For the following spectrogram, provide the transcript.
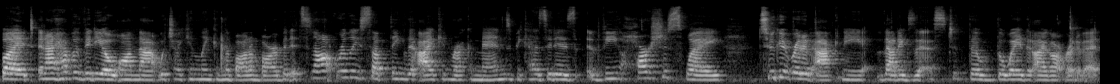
but and I have a video on that which I can link in the bottom bar but it's not really something that I can recommend because it is the harshest way to get rid of acne that exists, the, the way that I got rid of it.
